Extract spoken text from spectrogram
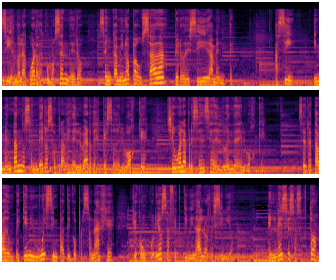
siguiendo la cuerda como sendero, se encaminó pausada pero decididamente. Así, inventando senderos a través del verde espeso del bosque, llegó a la presencia del duende del bosque. Se trataba de un pequeño y muy simpático personaje que con curiosa afectividad lo recibió. El necio se asustó,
